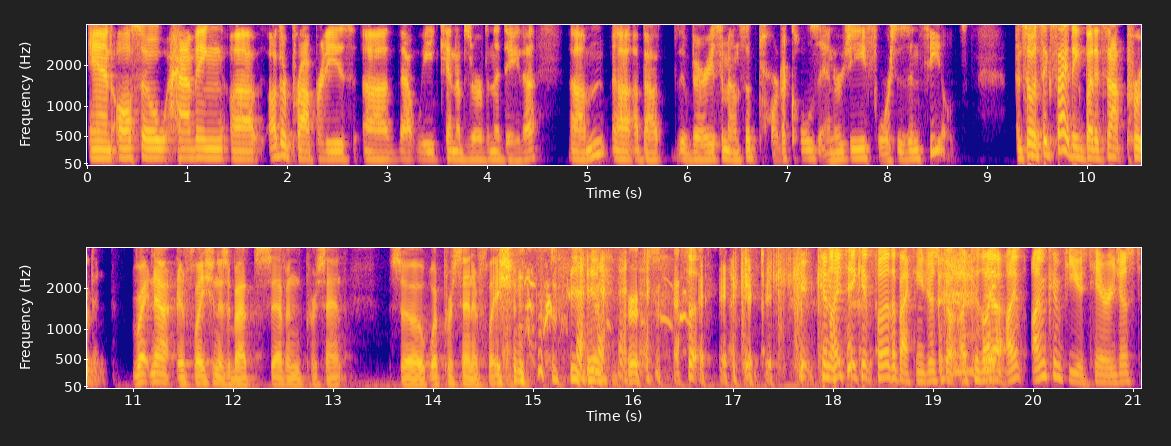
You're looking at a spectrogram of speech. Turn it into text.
and also having uh, other properties uh, that we can observe in the data um, uh, about the various amounts of particles, energy, forces, and fields. And so it's exciting, but it's not proven. Right now, inflation is about 7%. So, what percent inflation was the universe? so, c- can I take it further back and just go? Because yeah. I, I'm confused here. And just,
